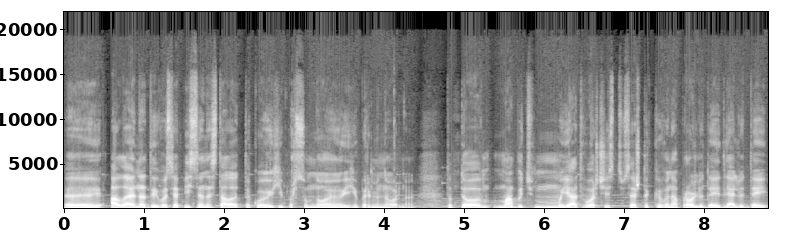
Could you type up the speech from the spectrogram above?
Е, але на диво ця пісня не стала такою гіперсумною і гіпермінорною. Тобто, мабуть, моя творчість все ж таки вона про людей, для людей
